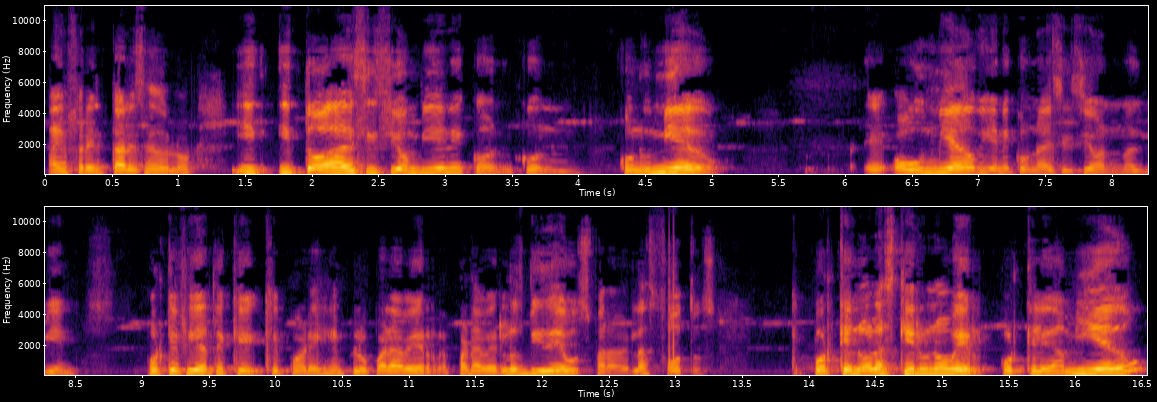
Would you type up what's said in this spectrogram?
a enfrentar ese dolor. Y, y toda decisión viene con, con, con un miedo, eh, o un miedo viene con una decisión, más bien. Porque fíjate que, que, por ejemplo, para ver, para ver los videos, para ver las fotos, ¿por qué no las quiere uno ver? Porque le da miedo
